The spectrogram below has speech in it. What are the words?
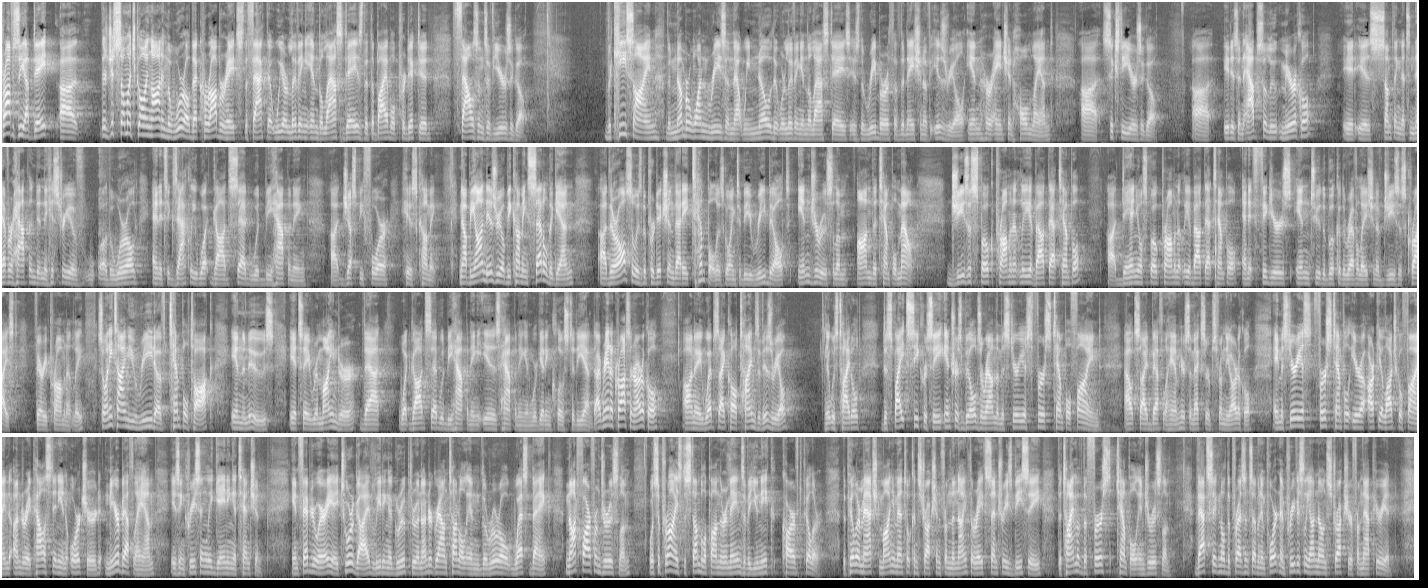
Prophecy update. Uh, there's just so much going on in the world that corroborates the fact that we are living in the last days that the Bible predicted thousands of years ago. The key sign, the number one reason that we know that we're living in the last days is the rebirth of the nation of Israel in her ancient homeland uh, 60 years ago. Uh, it is an absolute miracle. It is something that's never happened in the history of uh, the world, and it's exactly what God said would be happening uh, just before his coming. Now, beyond Israel becoming settled again, uh, there also is the prediction that a temple is going to be rebuilt in Jerusalem on the Temple Mount. Jesus spoke prominently about that temple. Uh, Daniel spoke prominently about that temple, and it figures into the book of the Revelation of Jesus Christ very prominently. So, anytime you read of temple talk in the news, it's a reminder that what God said would be happening is happening, and we're getting close to the end. I ran across an article on a website called Times of Israel. It was titled, Despite Secrecy, Interest Builds Around the Mysterious First Temple Find outside Bethlehem. Here's some excerpts from the article. A mysterious First Temple era archaeological find under a Palestinian orchard near Bethlehem is increasingly gaining attention. In February, a tour guide leading a group through an underground tunnel in the rural West Bank, not far from Jerusalem, was surprised to stumble upon the remains of a unique carved pillar. The pillar matched monumental construction from the 9th or 8th centuries BC, the time of the first temple in Jerusalem. That signaled the presence of an important and previously unknown structure from that period.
